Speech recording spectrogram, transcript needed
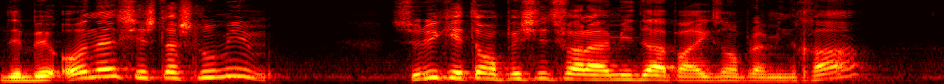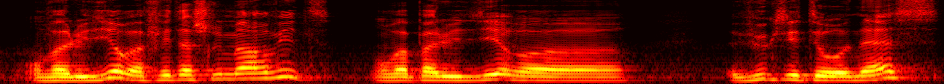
Debe ones yesh tashlumim. Celui qui était empêché de faire la Hamida, par exemple, la Mincha, on va lui dire, bah, fais tashlum vite. On va pas lui dire, euh, vu que tu étais honnête,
